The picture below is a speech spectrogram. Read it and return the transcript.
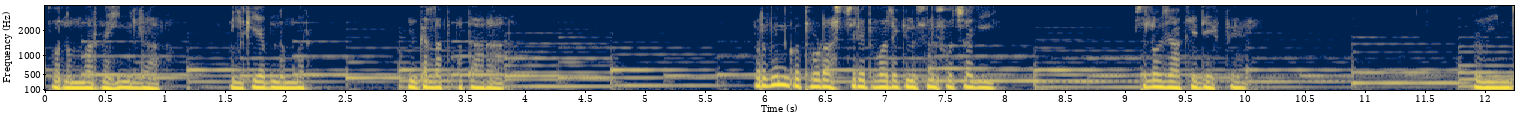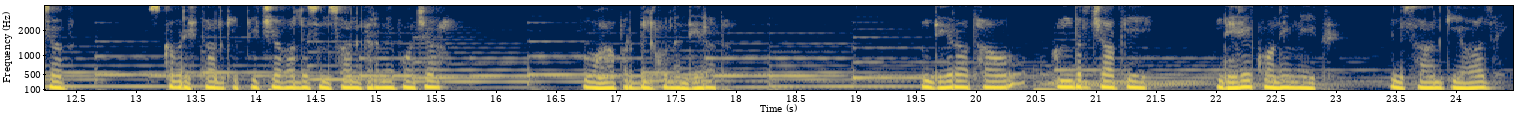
तो नंबर नहीं मिल रहा था, बल्कि अब नंबर गलत बता रहा था। परवीन को थोड़ा आश्चर्य हुआ, लेकिन उसने सोचा कि चलो जाके देखते हैं। प्रवीण जब उस कब्रिस्तान के पीछे वाले सुनसान घर में पहुँचा तो वहाँ पर बिल्कुल अंधेरा था। अंधेरा था और अंदर जाके अंधेरे कोने में एक इंसान की आवाज़ आई।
